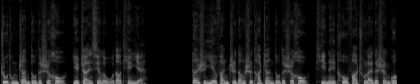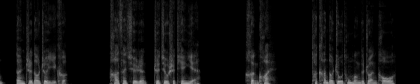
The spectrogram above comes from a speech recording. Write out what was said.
周通战斗的时候也展现了五道天眼，但是叶凡只当是他战斗的时候体内透发出来的神光。但直到这一刻，他才确认这就是天眼。很快，他看到周通猛地转头，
